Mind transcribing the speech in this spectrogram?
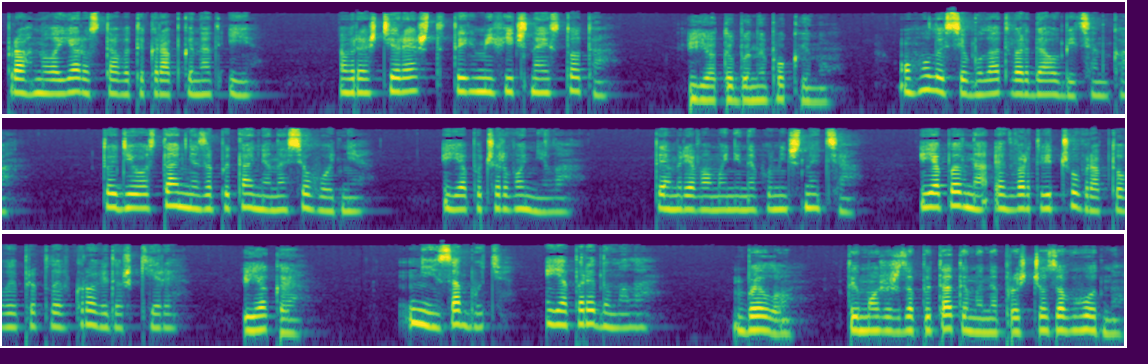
Прагнула я розставити крапки над і. Врешті-решт, ти міфічна істота. І я тебе не покину. У голосі була тверда обіцянка. Тоді останнє запитання на сьогодні. І я почервоніла. Темрява мені не помічниця. Я певна, Едвард відчув раптовий приплив крові до шкіри. Яке? Ні, забудь. Я передумала. Бело, ти можеш запитати мене про що завгодно.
